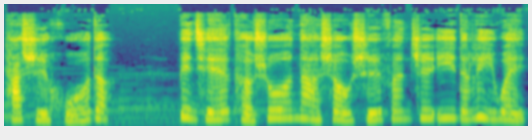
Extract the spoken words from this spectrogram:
他是活的，并且可说那受十分之一的立位。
